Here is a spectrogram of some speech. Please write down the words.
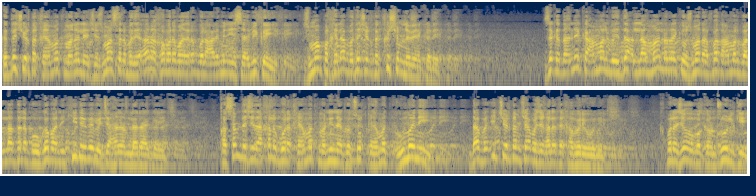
کله چې ته قیامت منلې چې ما سره به اره خبره باندې رب العالمین حسابي کوي زما په خلاف به چې ته کشم نه وې کړي ځکه دا نیک عمل به دا الله مال راکې اوس ما رفعت عمل به الله تعالی بوګه باندې کیږي به جهنم لره کوي قسم دې چې داخله ګوره قیامت منی نه ګڅو قیامت اومني دا به اچرتم شابه غلطه خبره ونی کی خپل جواب کنټرول کی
